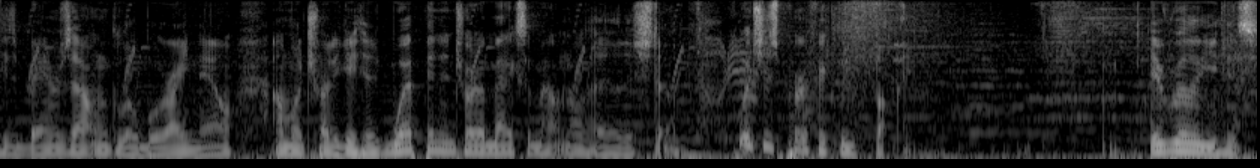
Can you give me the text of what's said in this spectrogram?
His banner's out on global right now. I'm gonna try to get his weapon and try to max him out and all that other stuff, which is perfectly fine. It really is.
